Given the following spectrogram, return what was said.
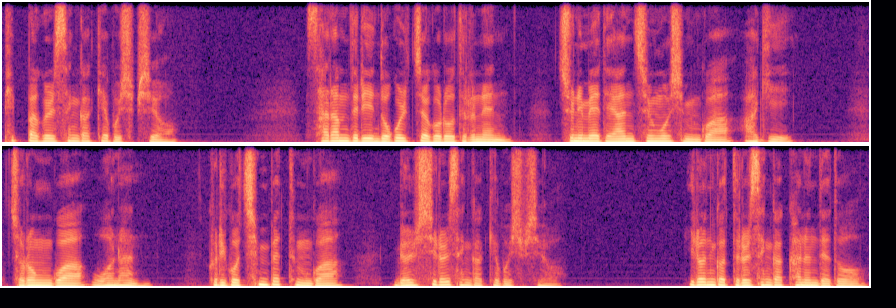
핍박을 생각해 보십시오. 사람들이 노골적으로 드러낸 주님에 대한 증오심과 악의, 조롱과 원한, 그리고 침뱉음과 멸시를 생각해 보십시오. 이런 것들을 생각하는데도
